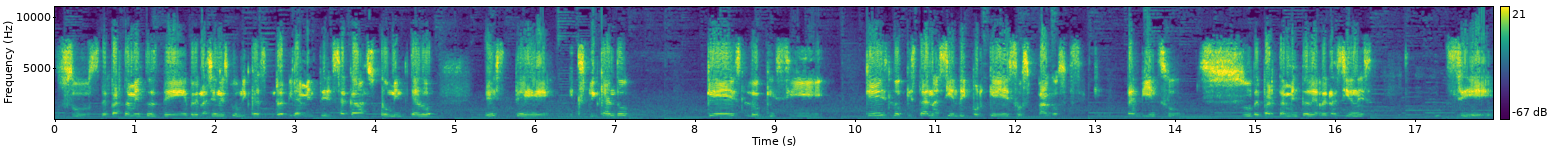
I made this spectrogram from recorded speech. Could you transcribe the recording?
sus departamentos de relaciones públicas rápidamente sacaban su comunicado este, explicando qué es lo que sí qué es lo que están haciendo y por qué esos pagos. que también su, su departamento de relaciones se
